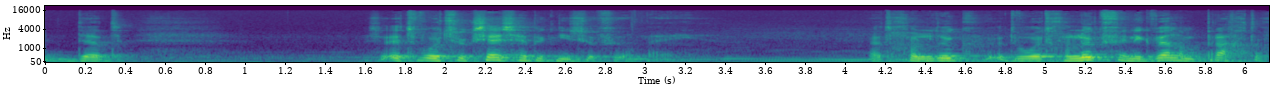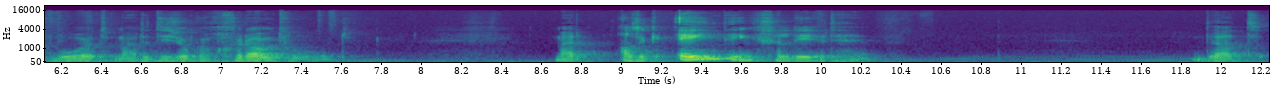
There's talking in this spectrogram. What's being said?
dat, het woord succes heb ik niet zoveel mee. Het, geluk, het woord geluk vind ik wel een prachtig woord, maar het is ook een groot woord. Maar als ik één ding geleerd heb, dat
